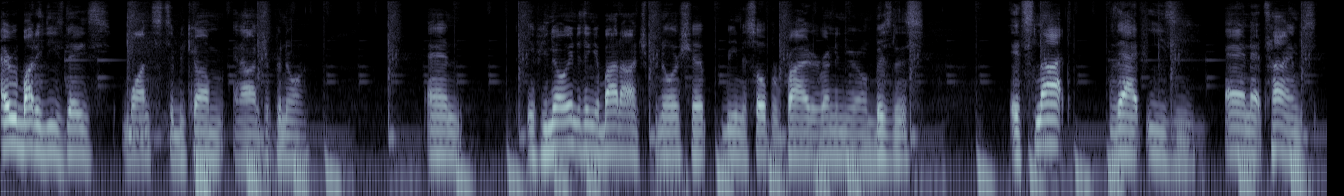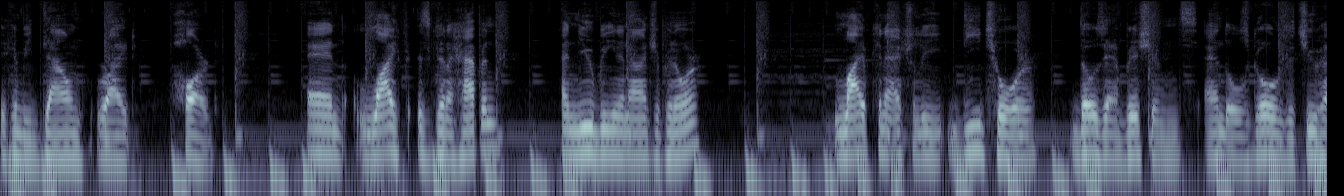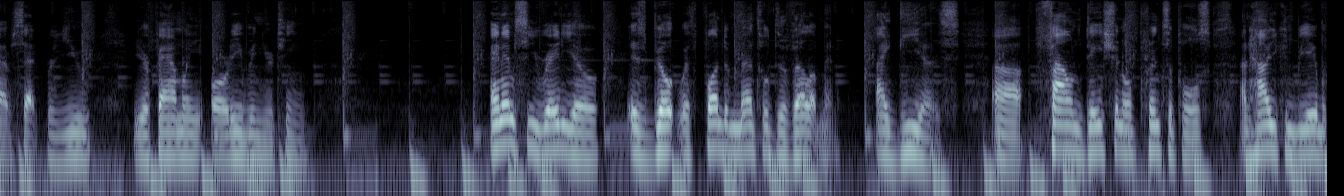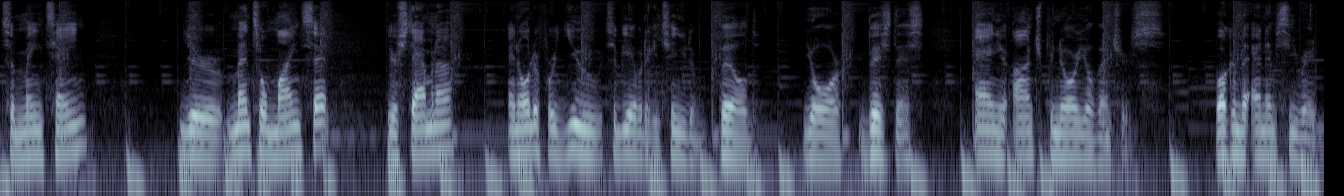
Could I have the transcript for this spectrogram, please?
everybody these days wants to become an entrepreneur. And if you know anything about entrepreneurship, being a sole proprietor, running your own business, it's not that easy. And at times, it can be downright hard. And life is going to happen. And you being an entrepreneur, life can actually detour those ambitions and those goals that you have set for you, your family, or even your team. NMC Radio is built with fundamental development, ideas, uh, foundational principles on how you can be able to maintain your mental mindset, your stamina, in order for you to be able to continue to build your business and your entrepreneurial ventures. Welcome to NMC Radio.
